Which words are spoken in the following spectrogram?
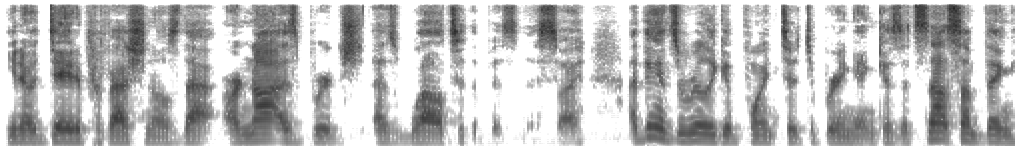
you know, data professionals that are not as bridged as well to the business. So I, I think it's a really good point to, to bring in because it's not something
